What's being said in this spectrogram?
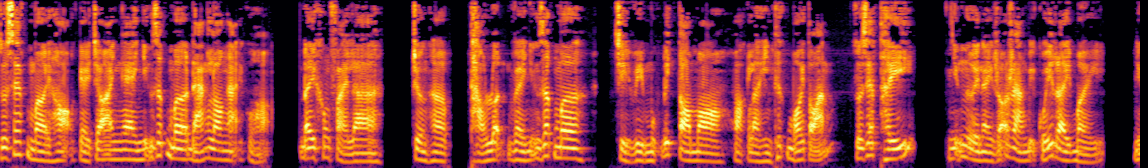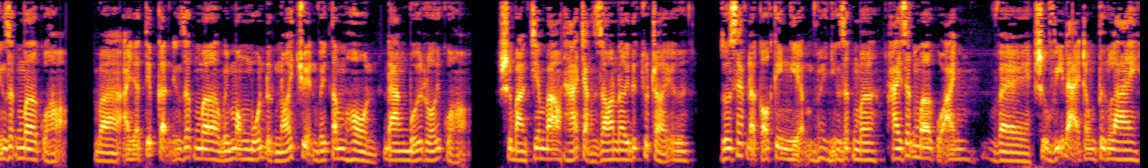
Joseph mời họ kể cho anh nghe những giấc mơ đáng lo ngại của họ. Đây không phải là trường hợp thảo luận về những giấc mơ chỉ vì mục đích tò mò hoặc là hình thức bói toán. Joseph thấy những người này rõ ràng bị quấy rầy bởi những giấc mơ của họ và anh đã tiếp cận những giấc mơ với mong muốn được nói chuyện với tâm hồn đang bối rối của họ. Sự bàn chiêm bao, há chẳng do nơi Đức Chúa Trời ư. Joseph đã có kinh nghiệm về những giấc mơ. Hai giấc mơ của anh về sự vĩ đại trong tương lai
